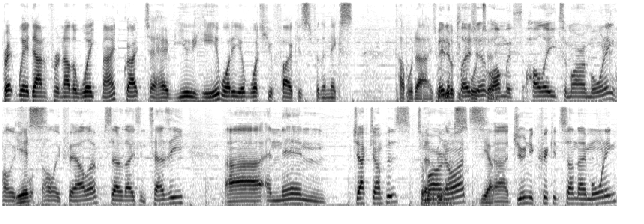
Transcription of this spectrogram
Brett, we're done for another week, mate. Great to have you here. What are you, what's your focus for the next couple of days? Been a pleasure. I'm with Holly tomorrow morning. Holly, Yes. Holly Fowler. Saturdays in Tassie, uh, and then Jack Jumpers tomorrow That'd night. Yep. Uh, junior cricket Sunday morning,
